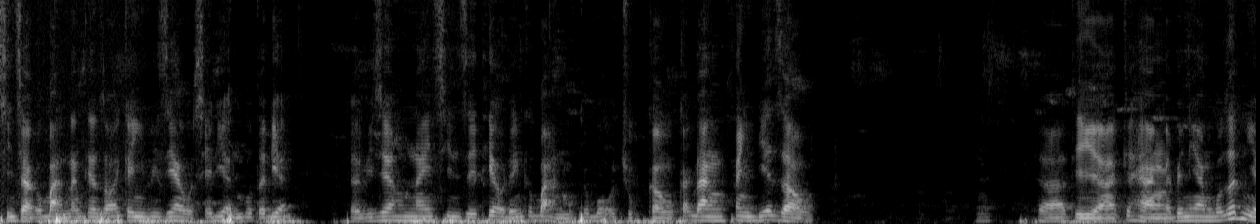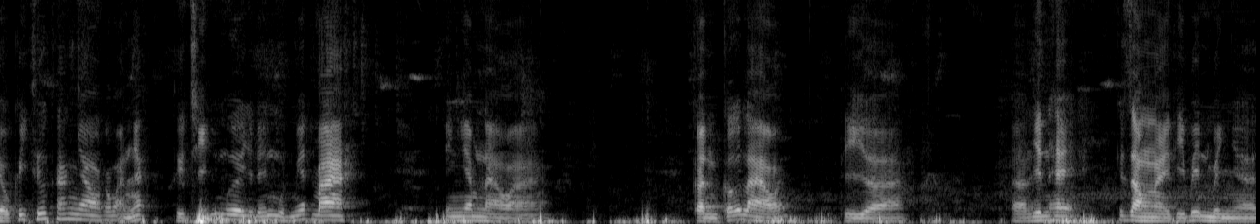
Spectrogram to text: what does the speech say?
Xin chào các bạn đang theo dõi kênh video của xe điện motor điện. Ở video hôm nay xin giới thiệu đến các bạn một cái bộ trục cầu các đăng phanh đĩa dầu. À, Thì à, cái hàng này bên em có rất nhiều kích thước khác nhau các bạn nhé. Từ 90 cho đến 1m3 Anh em nào à, cần cỡ nào ấy, thì à, à, liên hệ. Cái dòng này thì bên mình à,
